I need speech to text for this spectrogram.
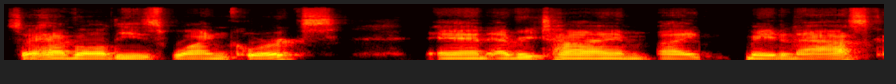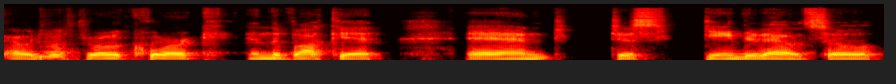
So I have all these wine corks. And every time I made an ask, I would throw a cork in the bucket and just gamed it out. So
